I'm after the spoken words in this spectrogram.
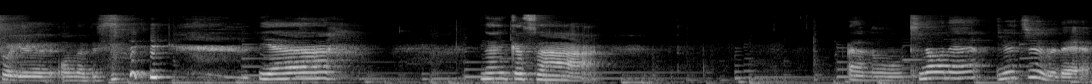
そういう女です。いやーなんかさあの昨日ね YouTube で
